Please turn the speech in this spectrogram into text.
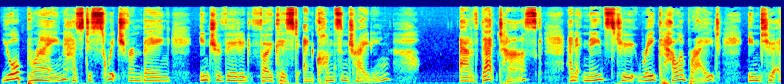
your brain has to switch from being introverted, focused, and concentrating out of that task and it needs to recalibrate into a,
